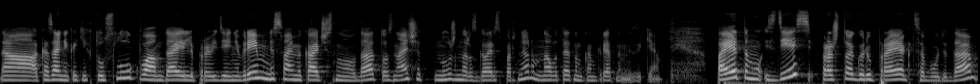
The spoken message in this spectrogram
а, оказание каких-то услуг вам, да, или проведение времени с вами качественного, да, то значит нужно разговаривать с партнером на вот этом конкретном языке. Поэтому здесь, про что я говорю, проекция будет, да,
